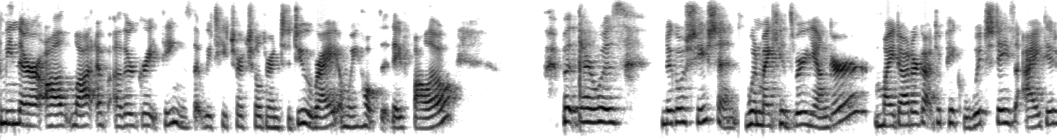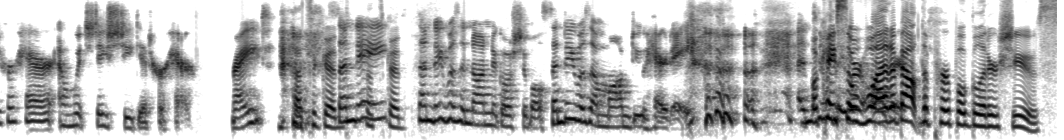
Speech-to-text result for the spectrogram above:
I mean, there are a lot of other great things that we teach our children to do, right? And we hope that they follow. But there was negotiation. When my kids were younger, my daughter got to pick which days I did her hair and which days she did her hair. Right? That's a good. Sunday. That's good. Sunday was a non-negotiable. Sunday was a mom do hair day. okay, so what older. about the purple glitter shoes?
